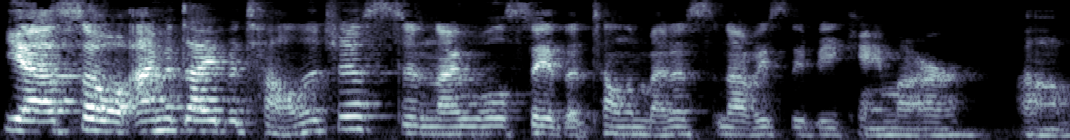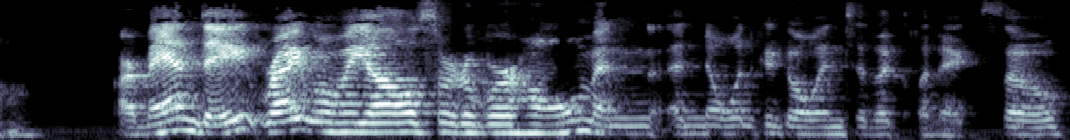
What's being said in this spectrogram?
Yeah, so I'm a diabetologist, and I will say that telemedicine obviously became our um, our mandate, right? When we all sort of were home and, and no one could go into the clinic. So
